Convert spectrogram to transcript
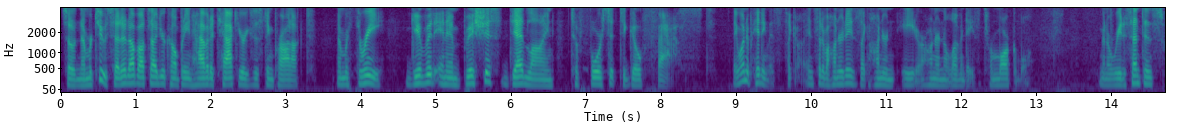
So number two, set it up outside your company and have it attack your existing product. Number three, give it an ambitious deadline to force it to go fast. They wind up hitting this. It's like instead of 100 days, it's like 108 or 111 days. It's remarkable. I'm going to read a sentence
